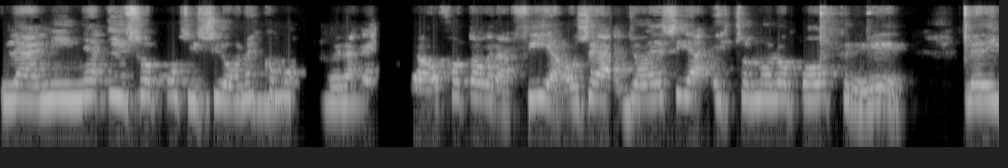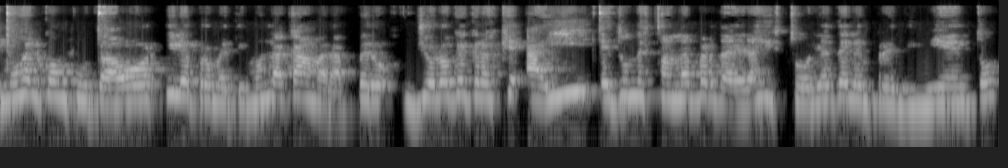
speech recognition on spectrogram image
La niña hizo posiciones como si hubiera estudiado fotografía. O sea, yo decía, esto no lo puedo creer. Le dimos el computador y le prometimos la cámara, pero yo lo que creo es que ahí es donde están las verdaderas historias del emprendimiento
